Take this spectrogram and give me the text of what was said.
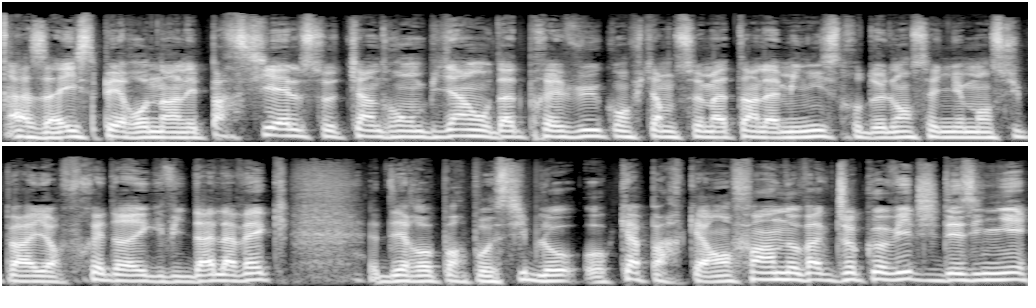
Azaïs Perronin, les partiels se tiendront bien aux dates prévues, confirme ce matin la ministre de l'Enseignement supérieur Frédéric Vidal, avec des reports possibles au, au cas par cas. Enfin, Novak Djokovic désigné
